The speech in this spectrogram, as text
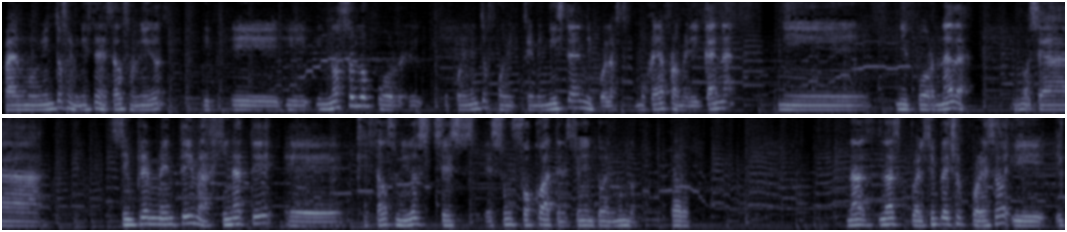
para el movimiento feminista en Estados Unidos y, y- no solo por el, movimiento fe- feminista ni por la mujer afroamericana ni, ni por nada. O sea, simplemente imagínate eh, que Estados Unidos es, es un foco de atención en todo el mundo. Claro. Nada, nada, por el simple hecho por eso y, y,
